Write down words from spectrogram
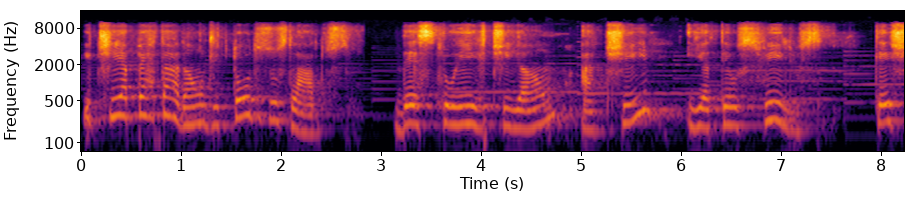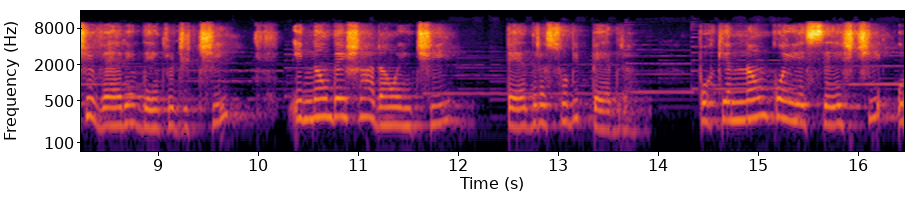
e te apertarão de todos os lados. Destruir-te-ão a ti e a teus filhos, que estiverem dentro de ti, e não deixarão em ti pedra sobre pedra, porque não conheceste o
